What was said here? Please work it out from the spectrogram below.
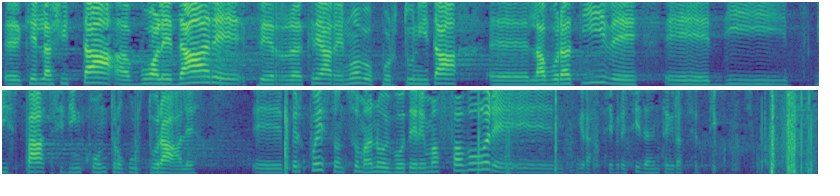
eh, che la città eh, vuole dare per creare nuove opportunità eh, lavorative e di, di, spazi di incontro culturale. per questo insomma, noi voteremo a favore e grazie Presidente, grazie a tutti quanti.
